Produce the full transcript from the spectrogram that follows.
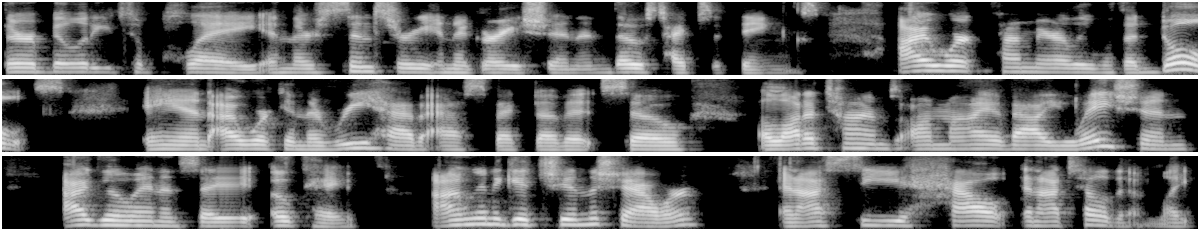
their ability to play and their sensory integration and those types of things. I work primarily with adults and I work in the rehab aspect of it. So a lot of times on my evaluation, I go in and say, okay, I'm going to get you in the shower and I see how, and I tell them, like,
